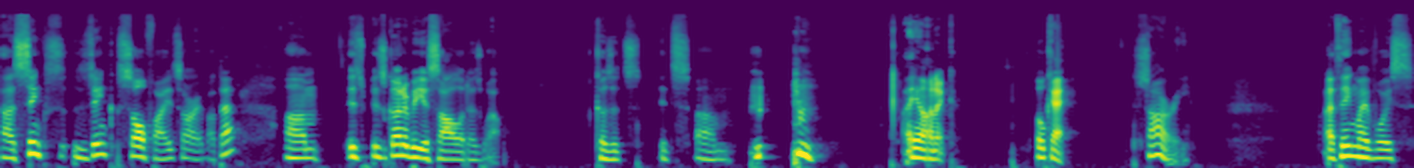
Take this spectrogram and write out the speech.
uh, zinc, zinc sulfide, sorry about that, um, is, is going to be a solid as well because it's it's um ionic. Okay. Sorry. I think my voice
